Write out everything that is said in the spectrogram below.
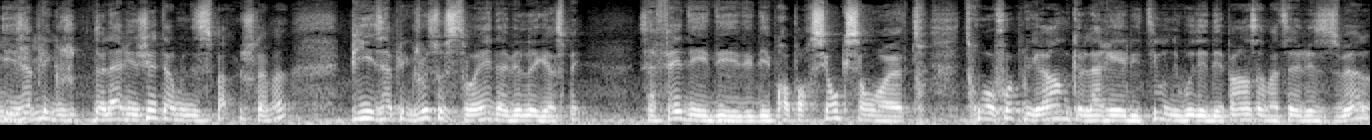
ils appliquent de la régie intermunicipale, justement, puis ils appliquent juste aux citoyens de la ville de Gaspé. Ça fait des, des- proportions qui sont euh, tr- trois fois plus grandes que la réalité au niveau des dépenses en matière résiduelle,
